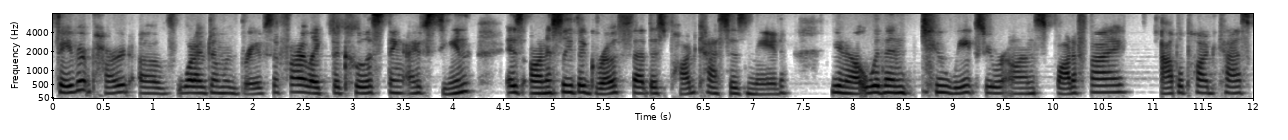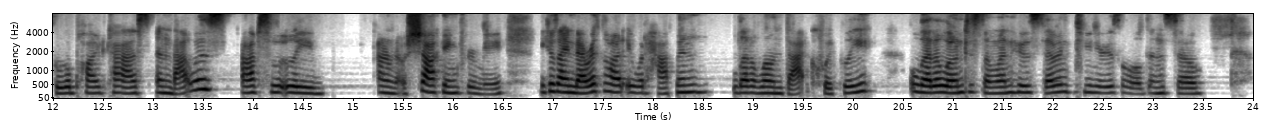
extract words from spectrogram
favorite part of what I've done with Brave so far, like the coolest thing I've seen, is honestly the growth that this podcast has made. You know, within two weeks, we were on Spotify, Apple Podcasts, Google Podcasts, and that was absolutely I don't know, shocking for me because I never thought it would happen, let alone that quickly, let alone to someone who's 17 years old. And so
